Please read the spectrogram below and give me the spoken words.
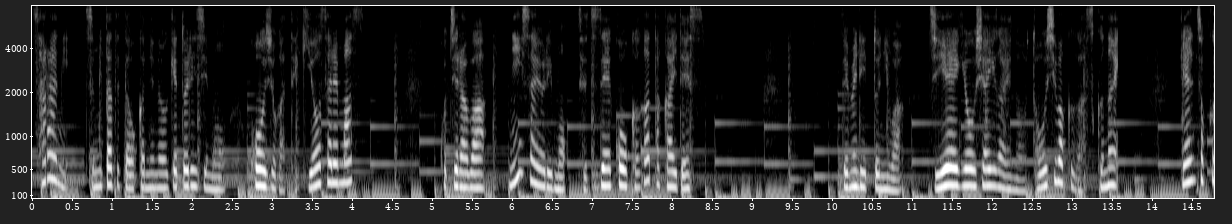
さらに積み立てたお金の受け取り時も控除が適用されます。こちらは NISA よりも節税効果が高いです。デメリットには自営業者以外の投資枠が少ない、原則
